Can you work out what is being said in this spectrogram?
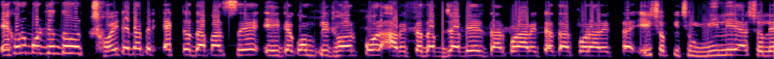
এখনও পর্যন্ত ছয়টা ধাপের একটা ধাপ আছে, এইটা কমপ্লিট হওয়ার পর আরেকটা ধাপ যাবে, তারপর আরেকটা তারপর আরেকটা এই সব কিছু মিলিয়ে আসলে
